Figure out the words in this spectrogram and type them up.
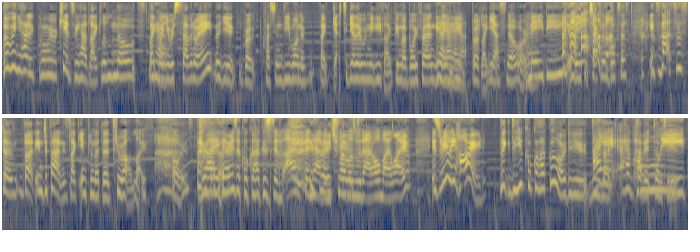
But when you had it, when we were kids, we had like little notes, like Yeah. when you were seven or eight, that you wrote question: Do you want to like get together with me, like be my boyfriend? Yeah, and then yeah, yeah, you wrote like yes, no, or maybe, and then you could check little boxes. It's that system, but in Japan, it's like implemented throughout life, always. Right, there is a kokuhaku system. I've been It's having troubles with that all my life. It's really hard. Like, do you kokuhaku or do you do you I like have have it done to you? only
